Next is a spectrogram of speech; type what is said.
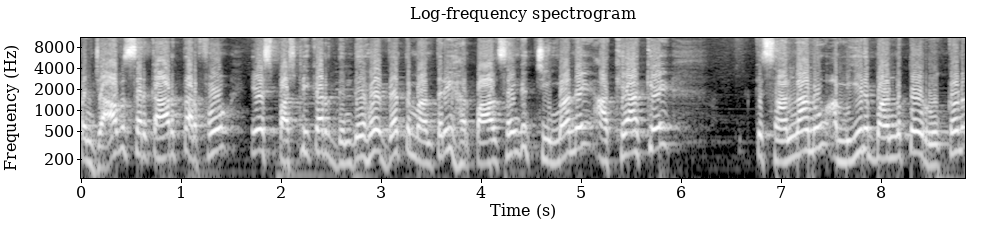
ਪੰਜਾਬ ਸਰਕਾਰ ਤਰਫੋਂ ਇਹ ਸਪਸ਼ਟੀਕਰਨ ਦਿੰਦੇ ਹੋਏ ਵਿੱਤ ਮੰਤਰੀ ਹਰਪਾਲ ਸਿੰਘ ਚੀਮਾ ਨੇ ਆਖਿਆ ਕਿ ਕਿਸਾਨਾਂ ਨੂੰ ਅਮੀਰ ਬਣਨ ਤੋਂ ਰੋਕਣ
